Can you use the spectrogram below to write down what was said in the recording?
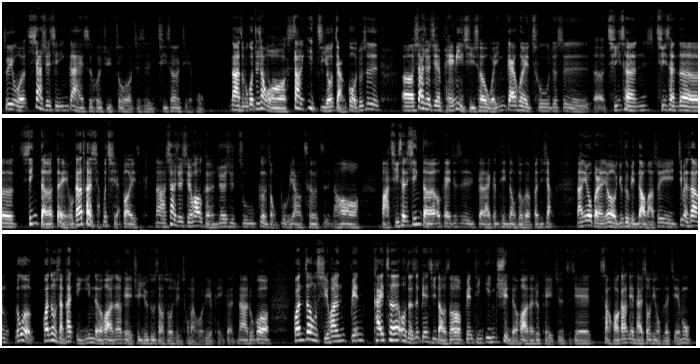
所以我下学期应该还是会去做就是骑车的节目。那只不过就像我上一集有讲过，就是。呃，下学期陪你骑车，我应该会出就是呃骑乘骑乘的心得。对，我刚刚突然想不起来，不好意思。那下学期的话，我可能就会去租各种不一样的车子，然后把骑乘心得，OK，就是跟来跟听众做个分享。那因为我本人也有 YouTube 频道嘛，所以基本上如果观众想看影音的话，那可以去 YouTube 上搜寻充满活力的培根。那如果观众喜欢边开车或者是边洗澡的时候边听音讯的话，那就可以就是直接上华冈电台收听我们的节目。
